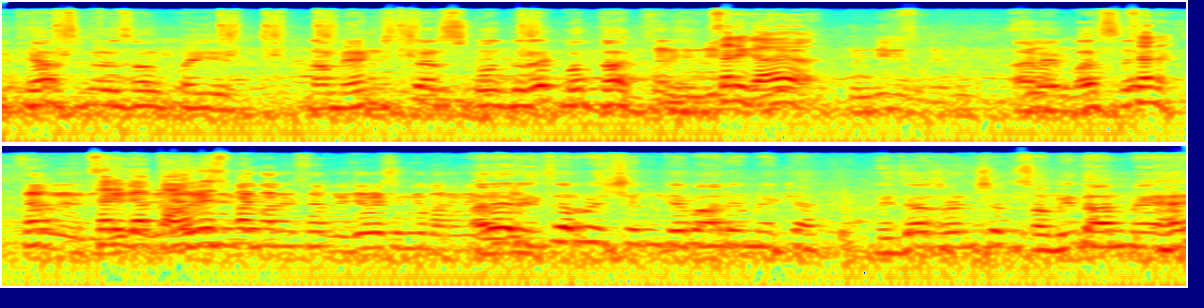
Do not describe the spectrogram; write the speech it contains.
ಇತಿಹಾಸಗಳು ಸ್ವಲ್ಪ ಈ ನಮ್ಮ ಯಂಗ್ಸ್ಟರ್ಸ್ ಓದಿದ್ರೆ ಗೊತ್ತಾಗ್ತದೆ. अरे बस सर सर कांग्रेस के बारे में रिजर्वेशन के बारे में अरे रिजर्वेशन के बारे में क्या? रिजर्वेशन संविधान में है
